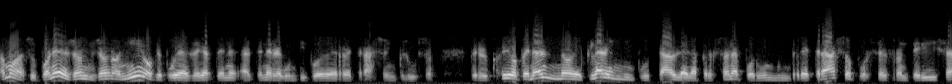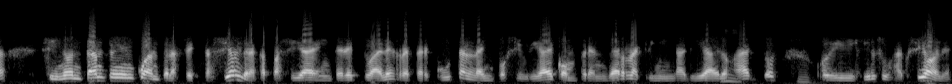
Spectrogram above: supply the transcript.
vamos a suponer, yo, yo no niego que pueda llegar a tener, a tener algún tipo de retraso incluso, pero el Código Penal no declara inimputable a la persona por un retraso, por ser fronteriza, sino en tanto y en cuanto la afectación de las capacidades intelectuales repercuta en la imposibilidad de comprender la criminalidad de los mm. actos o dirigir sus acciones.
